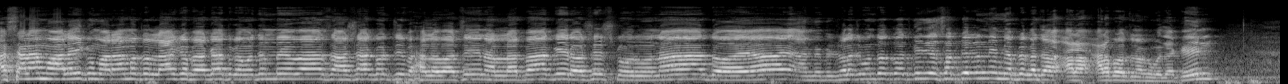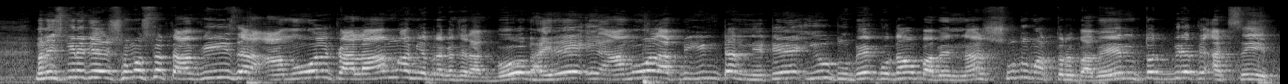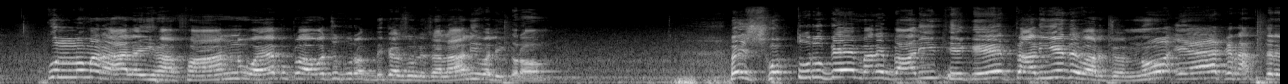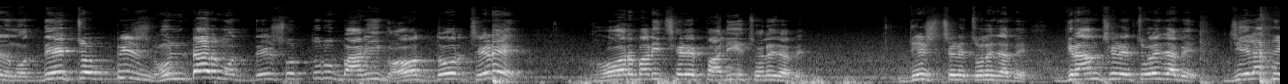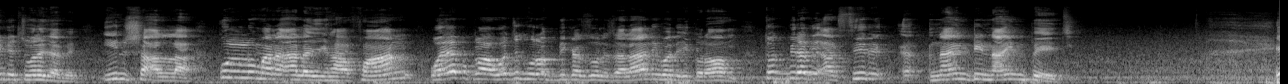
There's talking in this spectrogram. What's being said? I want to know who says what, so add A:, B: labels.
A: আসসালামু আলাইকুম আরহামতুল্লাহ বাগাত গমদম বেবাস আশা করছি ভালো আছেন। আল্লাহ পাকের অশেষ করুণা, দয়ায় আমি বিশাল জীবন তো আজকে যে সাবজেক্ট নিয়ে আমি আপনার কাছে আলা- আলাপ, আলোচনা করব, দেখেন। মানে স্ক্রিনে যে সমস্ত তাফিজ আর আমল, কালাম আমি আপনার কাছে রাখব। ভাইরে, এই আমল আপনি ইন্টারনেটে, ইউটিউবে কোথাও পাবেন না, শুধুমাত্র পাবেন তদবিরাতে আকসিফ কুল্লু মান আলাইহা ফান ওয়াবকা ওয়াজহু রাব্বিকা যুল জালালি ওয়াল ইকরাম। ভাই শত্রুকে মানে বাড়ি থেকে তাড়িয়ে দেওয়ার জন্য এক রাত্রের মধ্যে, চব্বিশ ঘণ্টার মধ্যে শত্রু বাড়ি ঘর দোর ছেড়ে, ঘর বাড়ি ছেড়ে পালিয়ে চলে যাবে। দেশ ছেড়ে চলে যাবে, গ্রাম ছেড়ে চলে যাবে, জেলা থেকে চলে যাবে। ইনশাআল্লাহ কুল্লু মান আলাইহা জালালি ওয়াল ইকরাম। তদবিরাতে আকসির 99 পেজ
